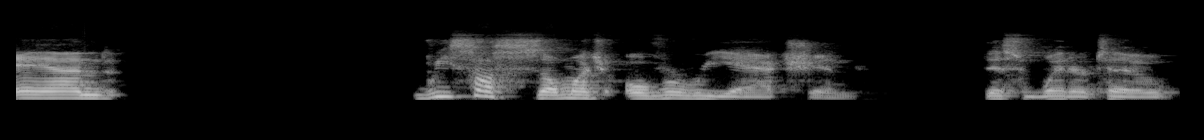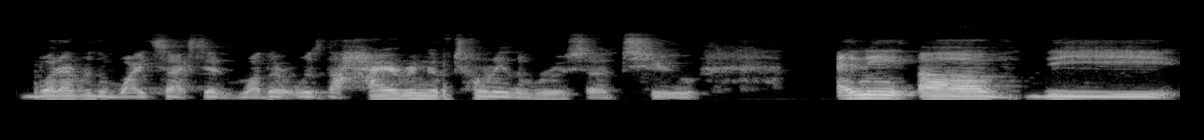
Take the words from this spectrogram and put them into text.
And we saw so much overreaction this winter to whatever the White Sox did, whether it was the hiring of Tony La Russa to any of the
